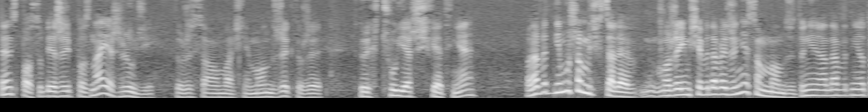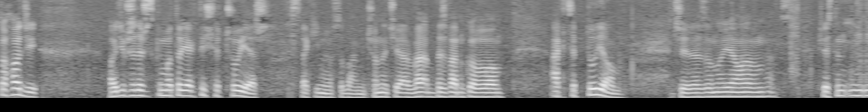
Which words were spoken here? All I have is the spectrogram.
w ten sposób, jeżeli poznajesz ludzi, którzy są właśnie mądrzy, którzy, których czujesz świetnie, bo nawet nie muszą być wcale, może im się wydawać, że nie są mądrzy, to nie, nawet nie o to chodzi. Chodzi przede wszystkim o to, jak ty się czujesz z takimi osobami. Czy one cię wa- bezwarunkowo akceptują, czy rezonują, czy jest ten in, e,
